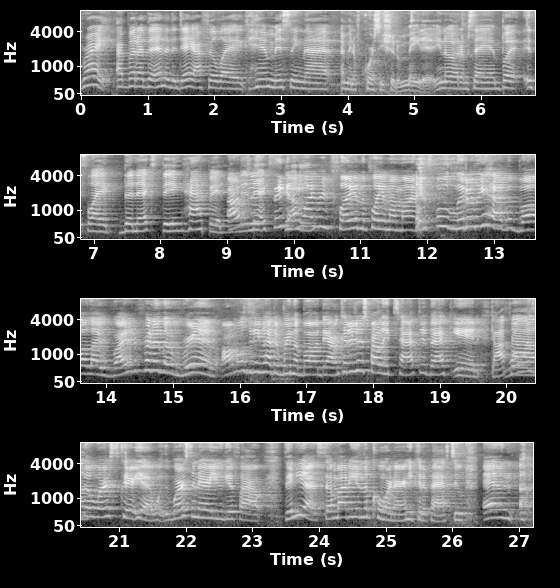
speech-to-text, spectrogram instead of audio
Right. Uh, but at the end of the day, I feel like him missing that, I mean, of course he should have made it. You know what I'm saying? But it's like the next thing happened. And I'm the next thinking, thing, I'm like replaying the play in my mind. This fool literally had the ball like right in front of the rim. Almost didn't even have to bring the ball down. Could have just probably tapped it back in. Got fouled. What was the worst? Yeah, worst scenario you get fouled. Then he had somebody in the corner he could have passed to, and uh,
